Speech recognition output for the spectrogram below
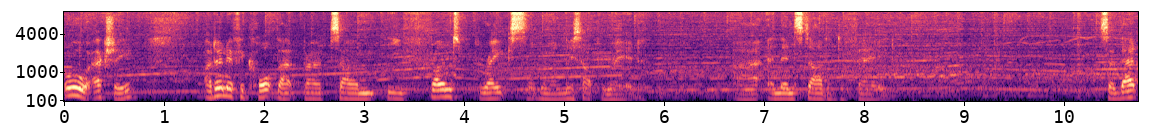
Oh, actually, I don't know if you caught that, but um, the front brakes were lit up red uh, and then started to fade. So that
